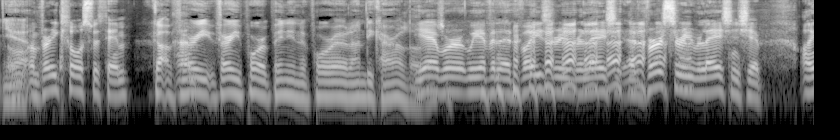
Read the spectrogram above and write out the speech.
yeah I'm, I'm very close with him. got a very very poor opinion of poor old Andy Carroll though Yeah, we're we have an advisory relation, adversary relationship. I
